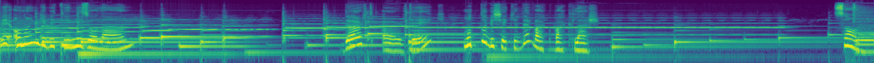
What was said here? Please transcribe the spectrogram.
Ve onun gibi temiz olan dört ördek mutlu bir şekilde vakvaklar. Son.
